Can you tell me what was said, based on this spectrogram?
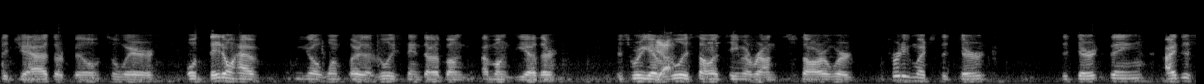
the Jazz are built, to where well they don't have you know one player that really stands out among among the other. It's where you have yeah. a really solid team around the star, where pretty much the Dirk, the Dirk thing. I just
